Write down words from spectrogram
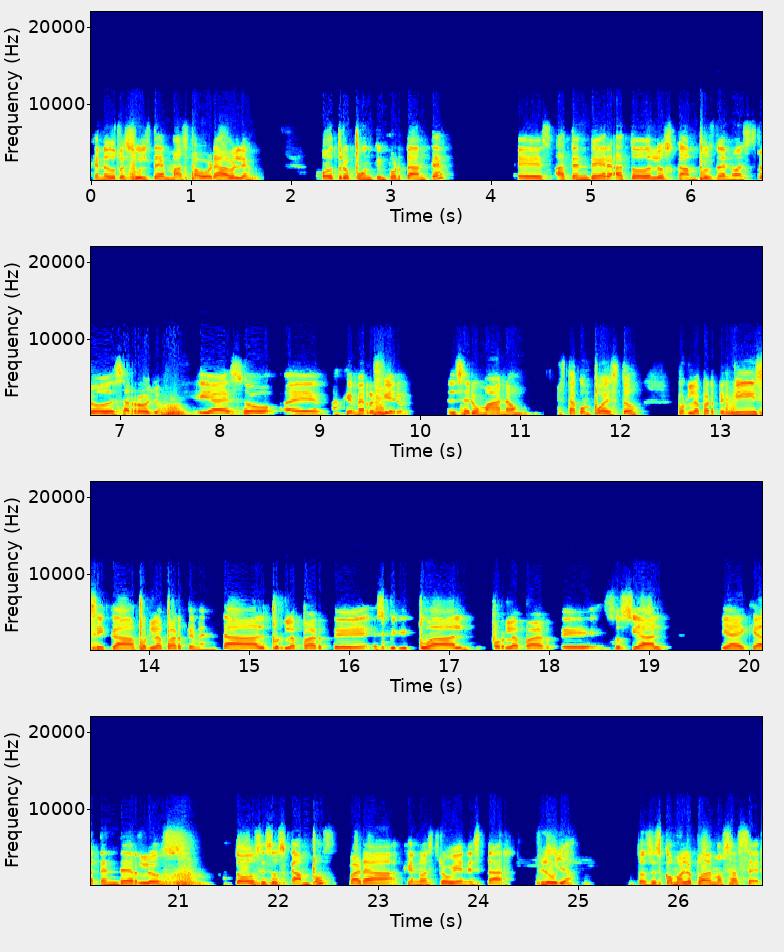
que nos resulte más favorable. Otro punto importante es atender a todos los campos de nuestro desarrollo. ¿Y a eso eh, a qué me refiero? El ser humano está compuesto por la parte física, por la parte mental, por la parte espiritual, por la parte social, y hay que atenderlos todos esos campos para que nuestro bienestar fluya. Entonces, ¿cómo lo podemos hacer?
